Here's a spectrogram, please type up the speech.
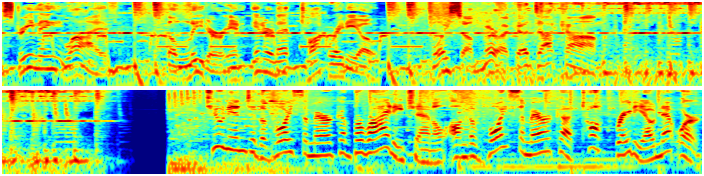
Streaming live, the leader in Internet Talk Radio, VoiceAmerica.com. Tune in to the Voice America Variety channel on the Voice America Talk Radio Network.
